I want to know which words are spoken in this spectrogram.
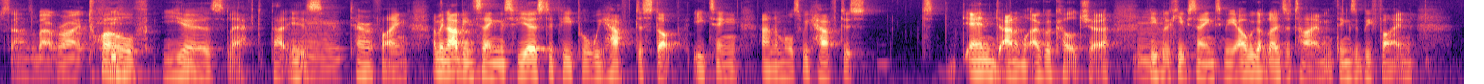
Sounds about right. 12 years left. That is mm. terrifying. I mean, I've been saying this for years to people we have to stop eating animals, we have to end animal agriculture. Mm. People keep saying to me, oh, we've got loads of time, things will be fine.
